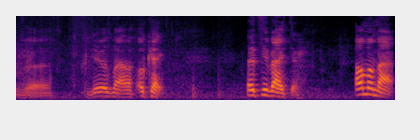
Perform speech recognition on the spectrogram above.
we uh, Mahalach. Okay. Let's see weiter. Amamar.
